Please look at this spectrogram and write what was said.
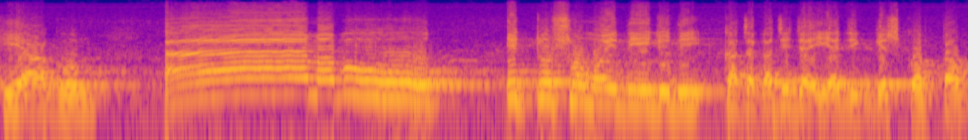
কি আগুন। একটু সময় দিয়ে যদি কাছাকাছি যাইয়া জিজ্ঞেস করতাম।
